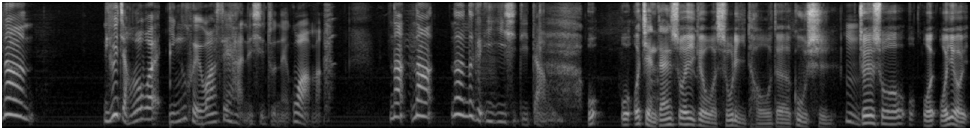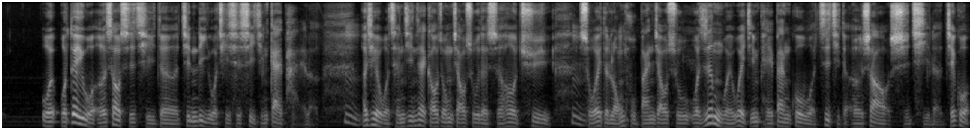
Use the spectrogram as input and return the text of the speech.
那你会讲说我赢回我细汉的时阵的话嘛？那那那那个意义是的大我我我简单说一个我书里头的故事，嗯，就是说我我我有。我我对于我儿少时期的经历，我其实是已经盖牌了。嗯，而且我曾经在高中教书的时候，去所谓的龙虎班教书。我认为我已经陪伴过我自己的儿少时期了。结果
